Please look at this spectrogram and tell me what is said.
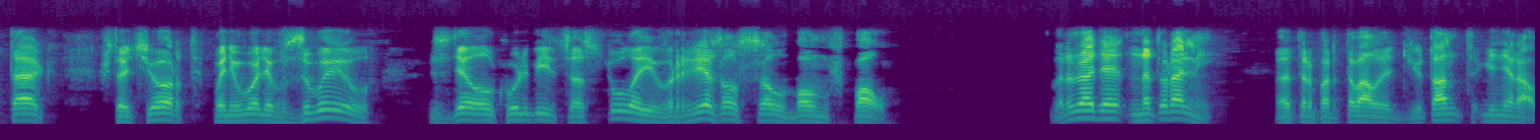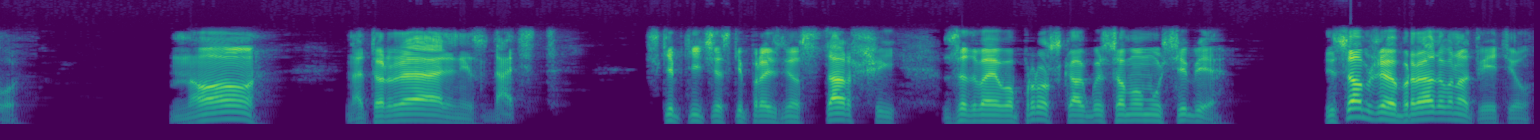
так, что черт поневоле взвыл, сделал кульбит стула и врезался лбом в пол. — Вроде натуральный, — отрапортовал адъютант генералу. — Ну, натуральный, значит, — скептически произнес старший, задавая вопрос как бы самому себе. И сам же обрадованно ответил.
